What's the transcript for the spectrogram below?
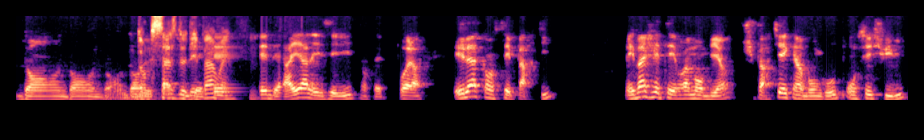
dans, dans, dans, dans, le sas de départ, ouais. Derrière les élites, en fait. Voilà. Et là, quand c'est parti, et ben j'étais vraiment bien. Je suis parti avec un bon groupe, on s'est suivi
